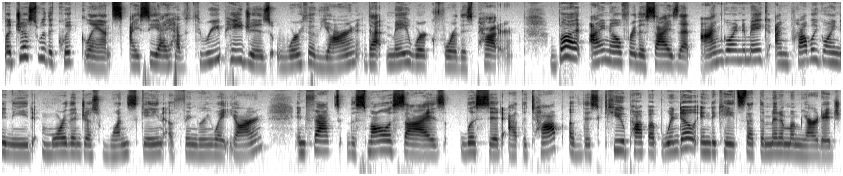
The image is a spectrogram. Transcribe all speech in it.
But just with a quick glance, I see I have three pages worth of yarn that may work for this pattern. But I know for the size that I'm going to make, I'm probably going to need more than just one skein of fingering weight yarn. In fact, the smallest size listed at the top of this queue pop-up window indicates that the minimum yardage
